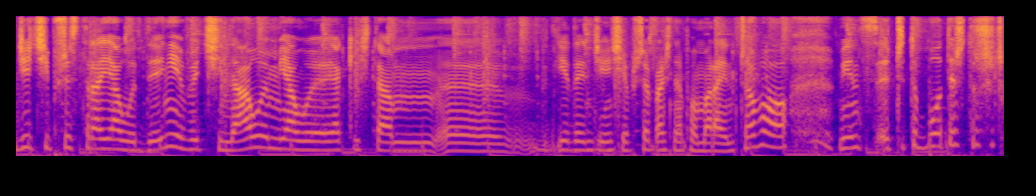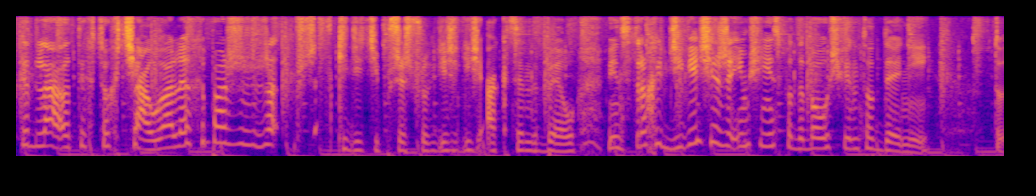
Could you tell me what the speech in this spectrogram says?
dzieci przystrajały dynie, wycinały, miały jakiś tam y, jeden dzień się przebrać na pomarańczowo, więc czy to było też troszeczkę dla tych, co chciały, ale chyba, że wszystkie dzieci przyszły, gdzieś jakiś akcent był, więc trochę dziwię się, że im się nie spodobało święto dyni. To,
